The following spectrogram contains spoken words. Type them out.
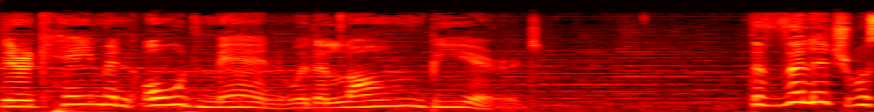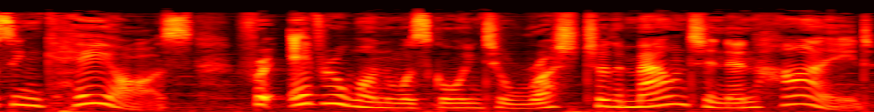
there came an old man with a long beard. The village was in chaos, for everyone was going to rush to the mountain and hide.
